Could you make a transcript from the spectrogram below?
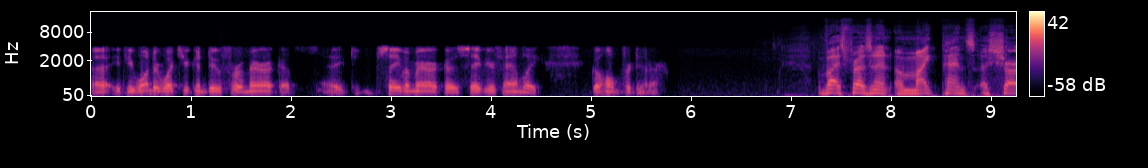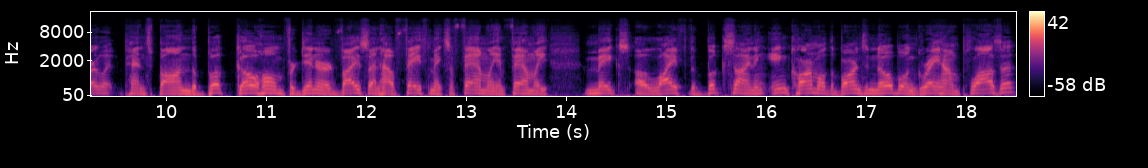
uh, if you wonder what you can do for America, uh, save America, save your family, go home for dinner. Vice President Mike Pence, a Charlotte Pence Bond, the book Go Home for Dinner Advice on How Faith Makes a Family and Family Makes a Life. The book signing in Carmel, the Barnes and Noble in Greyhound Plaza,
